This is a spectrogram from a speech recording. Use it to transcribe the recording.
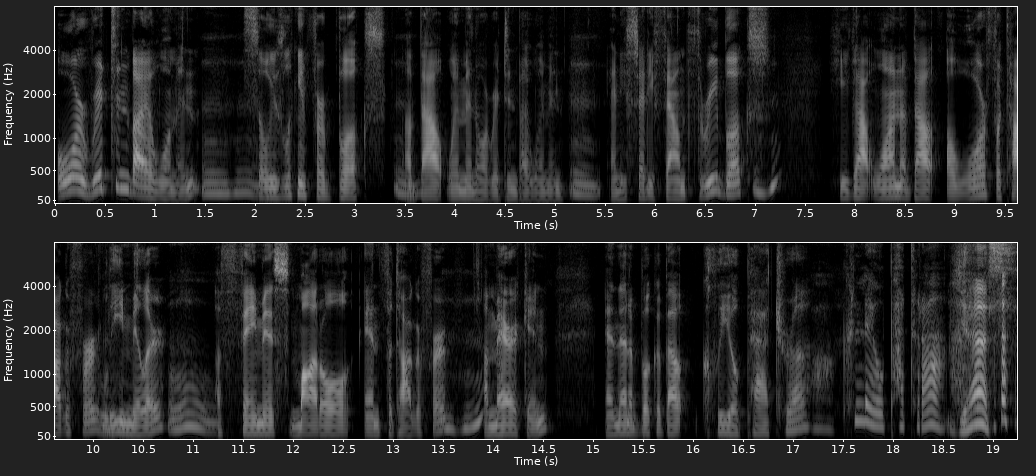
or written by a woman. Mm-hmm. So he's looking for books mm-hmm. about women or written by women. Mm-hmm. And he said he found three books. Mm-hmm. He got one about a war photographer, Lee mm-hmm. Miller, Ooh. a famous model and photographer, mm-hmm. American. And then a book about Cleopatra. Oh, Cleopatra. Yes.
